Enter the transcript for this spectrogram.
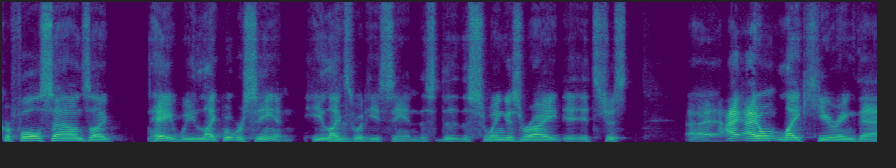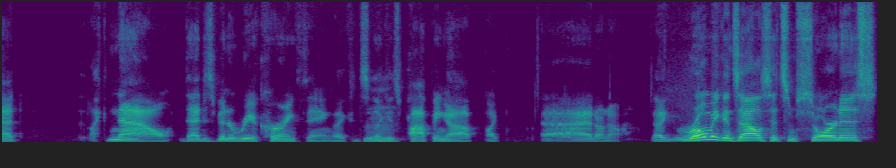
Grifol sounds like, hey, we like what we're seeing. He likes mm. what he's seeing. This the the swing is right. It, it's just I I don't like hearing that like now that has been a reoccurring thing. Like it's mm. like it's popping up. Like I don't know. Like Romy Gonzalez had some soreness.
